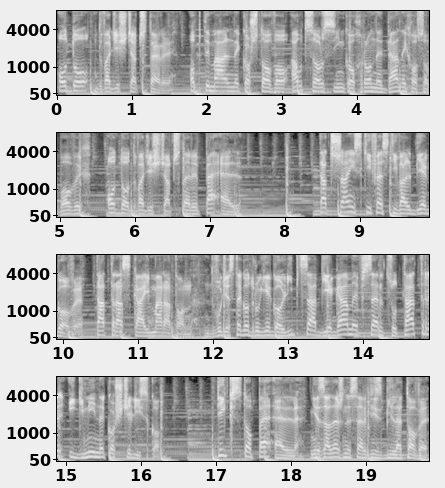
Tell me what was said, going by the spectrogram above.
ODO24. Optymalny kosztowo outsourcing ochrony danych osobowych ODO24.pl. Tatrzański Festiwal Biegowy Tatra Sky Marathon. 22 lipca biegamy w sercu Tatry i gminy Kościelisko. Tixto.pl. Niezależny serwis biletowy.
